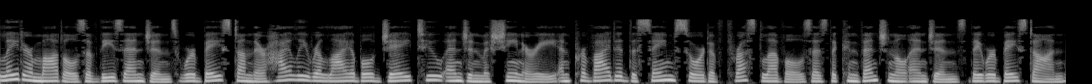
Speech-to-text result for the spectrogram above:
Later models of these engines were based on their highly reliable J2 engine machinery and provided the same sort of thrust levels as the conventional engines they were based on,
